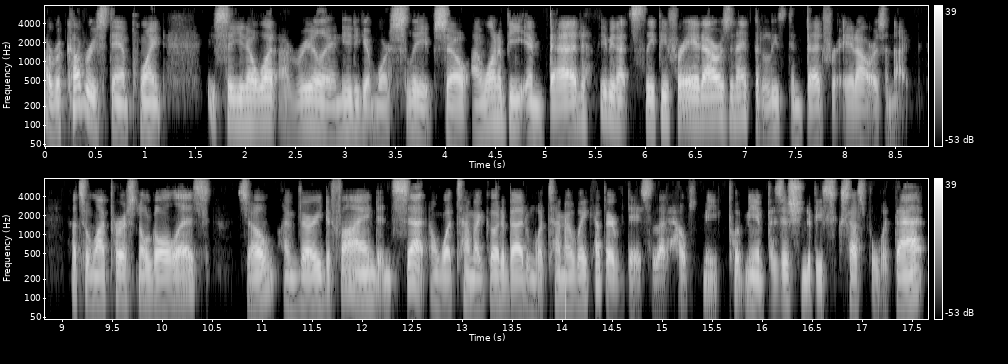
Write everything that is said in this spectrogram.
a recovery standpoint, you say, you know what, I really I need to get more sleep. So I want to be in bed, maybe not sleepy for eight hours a night, but at least in bed for eight hours a night. That's what my personal goal is. So I'm very defined and set on what time I go to bed and what time I wake up every day. So that helps me put me in position to be successful with that.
